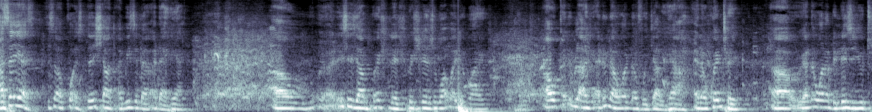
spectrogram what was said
I said, yes. He said, of course. Don't shout. I'm using my other here. Um, this is our president, President Muhammadu Buhari. Oh, Kenny Blaq, I do a wonderful job here. And I'm to, uh, you are not one of the lazy youth.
